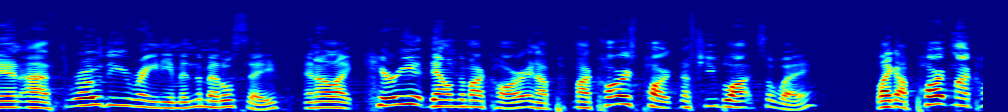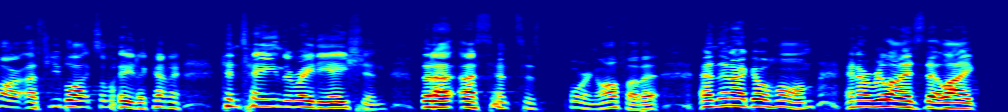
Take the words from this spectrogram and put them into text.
and I throw the uranium in the metal safe, and I like carry it down to my car, and I, my car is parked a few blocks away. Like I park my car a few blocks away to kind of contain the radiation that I, I sense is pouring off of it. And then I go home, and I realize that like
